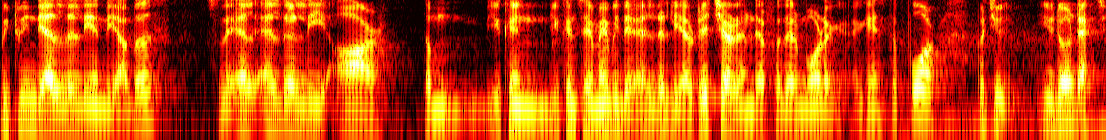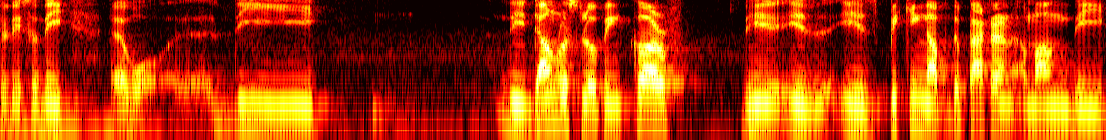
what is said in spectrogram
between the elderly and the others. So the el elderly are the, you can you can say maybe the elderly are richer and therefore they're more against the poor, but you you don't actually. So the uh, the the downward sloping curve the, is is picking up the pattern among the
